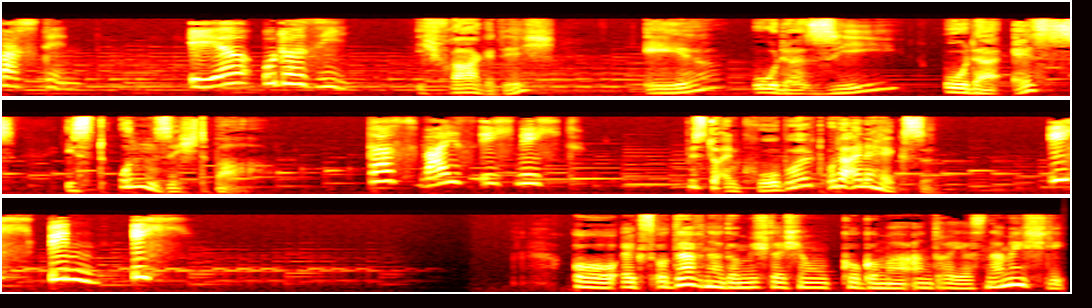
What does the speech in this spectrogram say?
Was denn? Er oder sie? Ich frage dich, er oder sie oder es ist unsichtbar. Das weiß ich nicht. Bist du ein Kobold oder eine Hexe? Ich bin ich. O ex od dawna domyśla się, kogo ma Andreas na myśli,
